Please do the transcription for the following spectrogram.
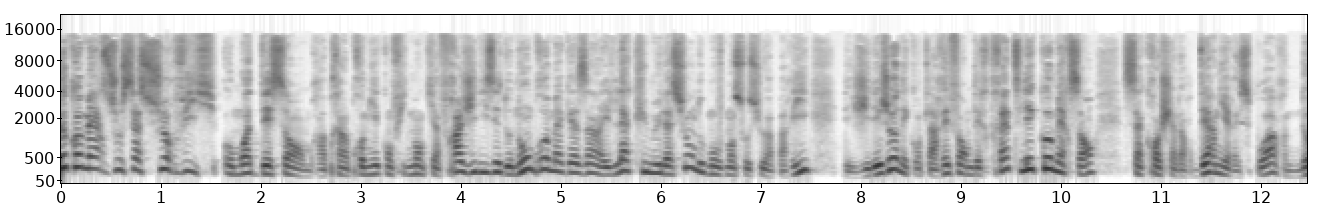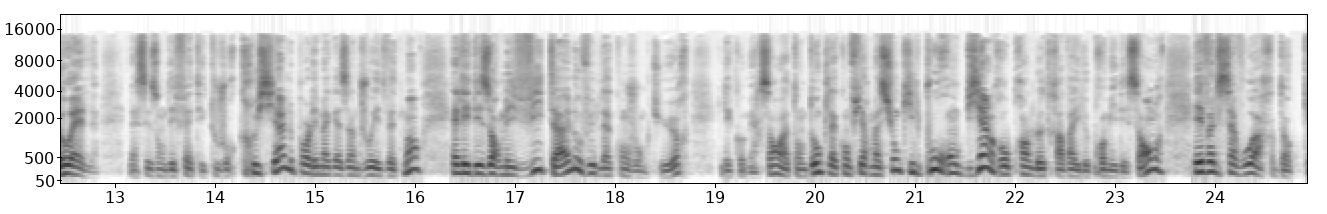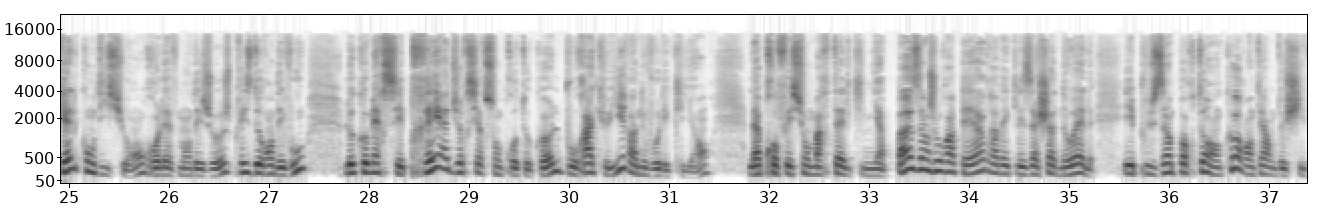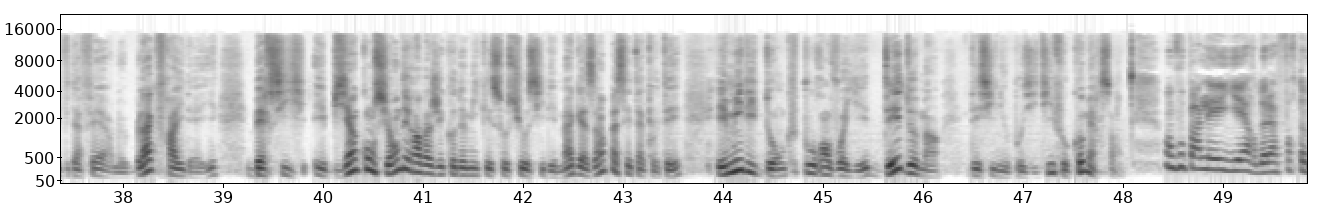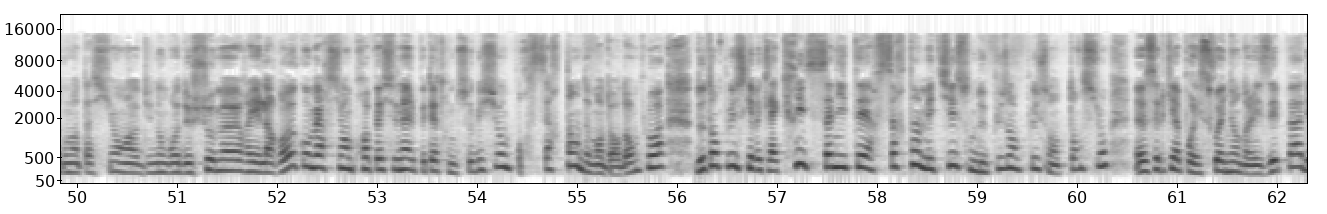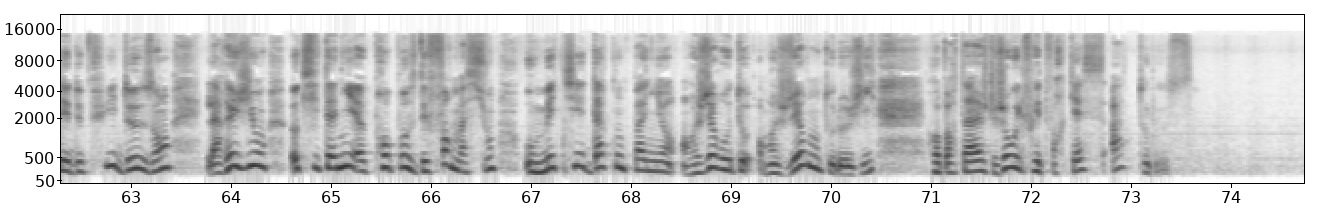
Le commerce joue sa survie au mois de décembre, après un premier confinement qui a fragilisé de nombreux magasins et l'accumulation de mouvements sociaux à Paris, des gilets jaunes et contre la réforme des retraites, les commerçants s'accrochent à leur dernier espoir, Noël. La saison des fêtes est toujours cruciale pour les magasins de jouets et de vêtements. Elle est désormais vitale au vu de la conjoncture. Les commerçants attendent donc la confirmation qu'ils pourront bien reprendre le travail le 1er décembre et veulent savoir dans quelles conditions, relèvement des jauges, prise de rendez-vous, le commerce est prêt à durcir son protocole pour accueillir à nouveau les clients. La profession martèle qu'il n'y a pas un jour à perdre avec les achats de Noël et plus important encore en termes de chiffre d'affaires, le Black Friday. Bercy est bien conscient des ravages économiques et sociaux si les magasins passaient à côté et milite donc pour envoyer dès demain des signaux positifs aux commerçants. On vous parlait hier de la forte augmentation euh, du nombre de chômeurs et la reconversion professionnelle peut être une solution pour certains demandeurs d'emploi, d'autant plus qu'avec la crise sanitaire, certains métiers sont de plus en plus en tension. Euh, c'est le cas pour les soignants dans les EHPAD et depuis deux ans, la région Occitanie euh, propose des formations aux métiers d'accompagnant en, gérontologie. Reportage de Jean-Wilfried Forquès à Toulouse.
